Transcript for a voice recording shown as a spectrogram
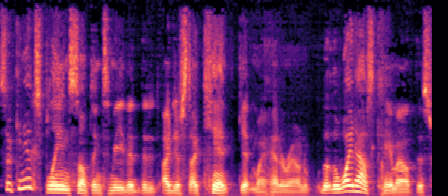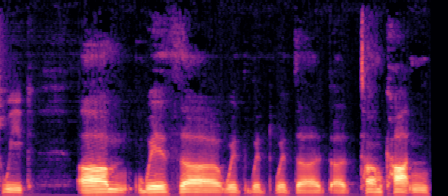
So, can you explain something to me that, that I just I can't get my head around? The, the White House came out this week um, with, uh, with with with uh, uh, Tom Cotton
